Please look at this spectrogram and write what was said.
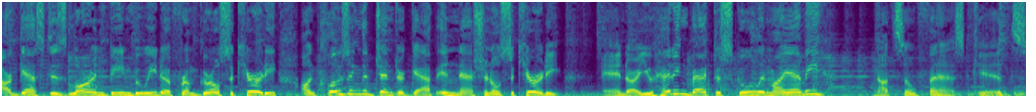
Our guest is Lauren Bean Buitta from Girl Security on closing the gender gap in national security. And are you heading back to school in Miami? Not so fast, kids.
